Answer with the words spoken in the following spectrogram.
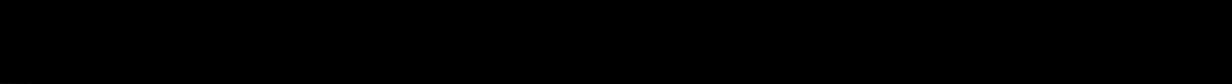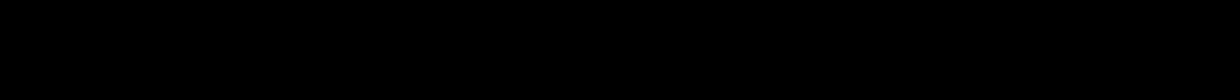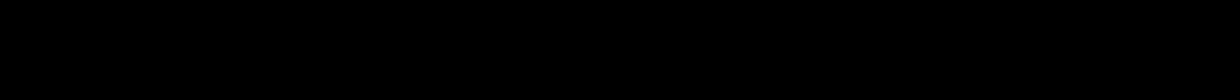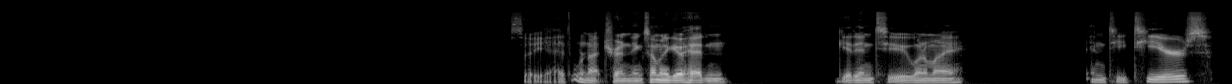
So yeah, we're not trending. So I'm going to go ahead and get into one of my NT tiers.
